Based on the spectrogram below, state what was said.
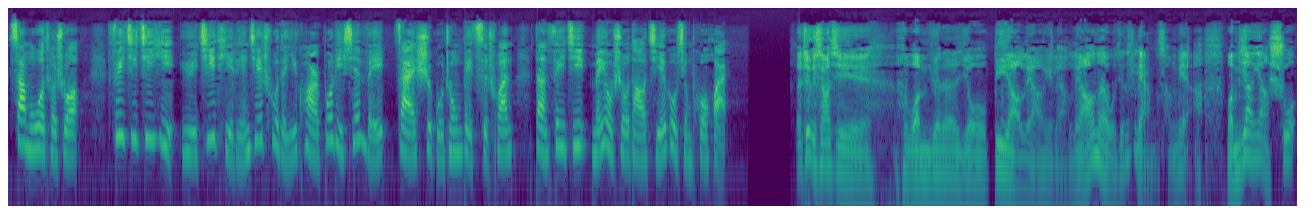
萨姆沃特说，飞机机翼与机体连接处的一块玻璃纤维在事故中被刺穿，但飞机没有受到结构性破坏。呃，这个消息 我们觉得有必要聊一聊。聊呢，我觉得是两个层面啊，我们样样说。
